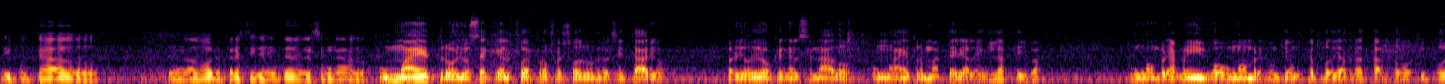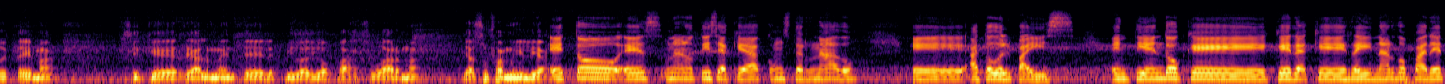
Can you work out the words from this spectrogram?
diputado, senador y presidente del Senado. Un maestro, yo sé que él fue profesor universitario, pero yo digo que en el Senado un maestro en materia legislativa, un hombre amigo, un hombre con quien usted podía tratar todo tipo de temas. Así que realmente les pido a Dios paz a su arma y a su familia. Esto es una noticia que ha consternado eh, a todo el país. Entiendo que, que, que Reinaldo Pared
